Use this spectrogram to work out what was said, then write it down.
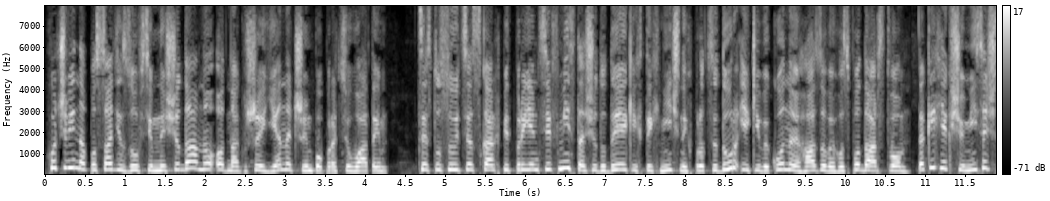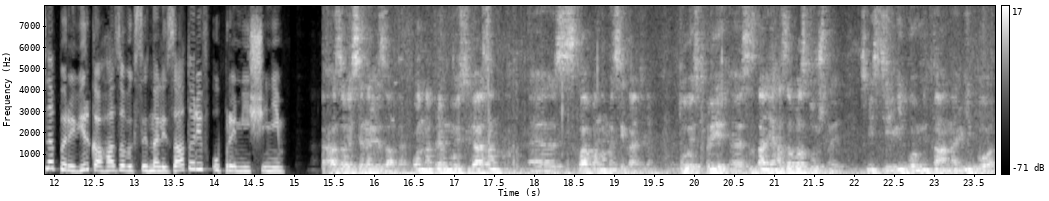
Хоч він на посаді зовсім нещодавно, однак вже є над чим попрацювати. Це стосується скарг підприємців міста щодо деяких технічних процедур, які виконує газове господарство, таких як щомісячна перевірка газових сигналізаторів у приміщенні. Газовый сигнализатор, он напрямую связан э, с клапаном осекателя. То есть при э, создании газовоздушной смеси либо метана, либо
